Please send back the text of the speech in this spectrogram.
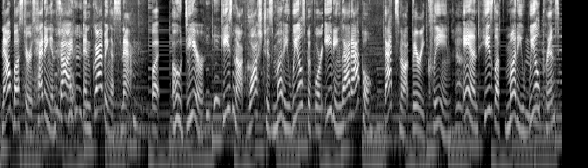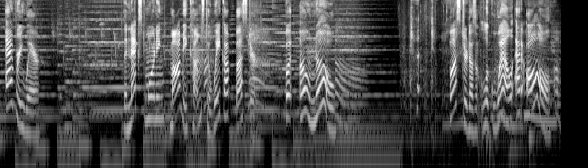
Now Buster is heading inside and grabbing a snack. But oh dear, he's not washed his muddy wheels before eating that apple. That's not very clean. And he's left muddy wheel prints everywhere. The next morning, Mommy comes to wake up Buster. But oh no! Buster doesn't look well at all.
